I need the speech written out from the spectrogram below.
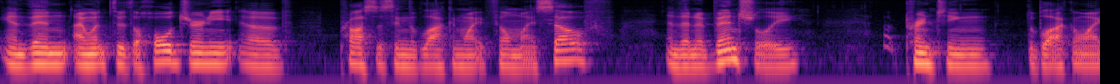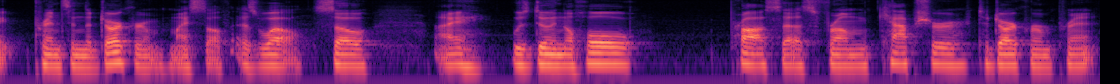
And then I went through the whole journey of processing the black and white film myself, and then eventually printing the black and white prints in the darkroom myself as well. So I was doing the whole process from capture to darkroom print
